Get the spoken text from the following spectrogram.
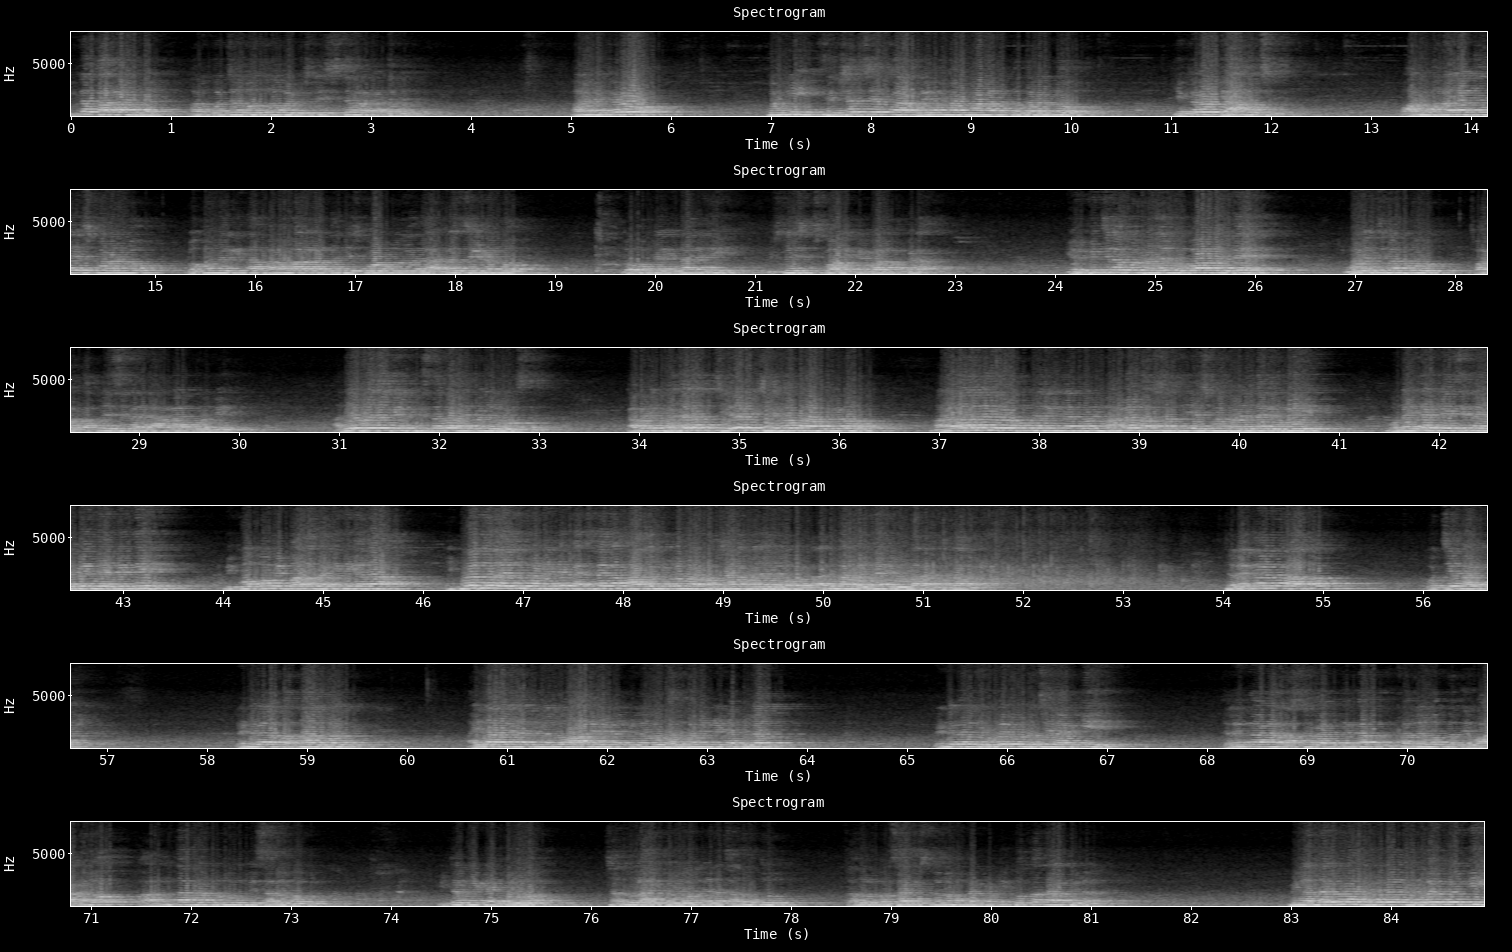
ఇంకా కారణాలు ఉన్నాయి. మనం కొంచెం లోతులో పోయి విశ్లేషిస్తే మనకు అర్థమవుతుంది. మనం ఎక్కడో కొన్ని సెక్షన్స్ యొక్క ప్రేమ నిర్మాణాన్ని పొందడంలో ఎక్కడో గ్యాప్ వచ్చింది. వాళ్ళు మనల్ని అర్థం చేసుకోవడంలో లోపం జరిగిందా మనం వాళ్ళని అర్థం చేసుకోవడంలో లేదా అడ్రస్ చేయడంలో లోపం జరిగిందా అనేది విశ్లేషించుకోవాలి ఇక్కడ వాళ్ళం అక్కడ. గెలిపించినప్పుడు ప్రజలు గొప్పవాళ్ళు అయితే ఓడించినప్పుడు వాళ్ళు తప్పు చేసేదాన్ని అనడానికి కూడా లేదు. అదే ప్రజలు గెలిపిస్తారు అదే ప్రజలు ఓడిస్తారు. కాబట్టి ప్రజలకు చేరే విషయంలో మనం ఒకరిలో మన వల్లనే లోపం జరిగిందనుకోని మనమే మనశ్శాంతి చేసుకున్న ప్రజల దగ్గర పోయి మొన్నైతే చేసింది అయిపోయింది అయిపోయింది మీ కోపం మీ బాధ తగ్గింది కదా ఇప్పుడన్నా రైతు పని అంటే ఖచ్చితంగా పార్లమెంట్లో మన పక్షాన ప్రజలు నిలబడతారు అది మన వైద్యాన్ని ఉండాలనుకున్నాను తెలంగాణ రాష్ట్రం వచ్చే నాటికి రెండు వేల పద్నాలుగు వరకు ఐదారేళ్ళ పిల్లలు ఆరేళ్ళ పిల్లలు పది పన్నెండేళ్ళ పిల్లలు రెండు వేల ఇరవై మూడు వచ్చేనాటికి తెలంగాణ రాష్ట్ర వ్యాప్తంగా ప్రతి పల్లెలో ప్రతి వాడలో వారంతా కూడా నువ్వు మీ సదువు ఇంటర్మీడియట్ అయిపోయో చదువులు ఆగిపోయో లేదా చదువుతూ చదువులు కొనసాగిస్తూనో ఉన్నటువంటి కొత్త తరం పిల్లలు. వీళ్ళందరూ కూడా రెండు వేల ఇరవై మూడుకి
